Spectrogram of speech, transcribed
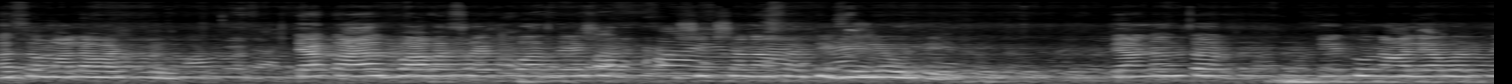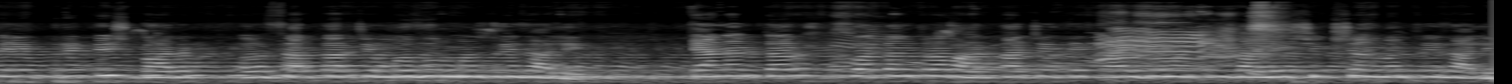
असं मला वाटतं. त्या काळात बाबासाहेब परदेशात शिक्षणासाठी गेले होते. त्यानंतर तिथून आल्यावर ते ब्रिटिश भारत सरकारचे मजूर मंत्री झाले. त्यानंतर स्वतंत्र भारताचे ते कायदे मंत्री झाले शिक्षण मंत्री झाले.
